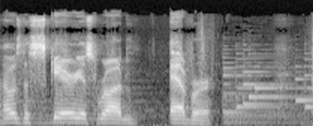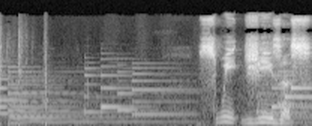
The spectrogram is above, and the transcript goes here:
That was the scariest run ever. Sweet Jesus.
